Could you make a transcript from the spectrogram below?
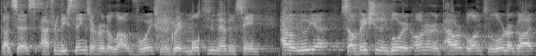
God says, After these things I heard a loud voice and a great multitude in heaven saying, Hallelujah! Salvation and glory and honor and power belong to the Lord our God,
